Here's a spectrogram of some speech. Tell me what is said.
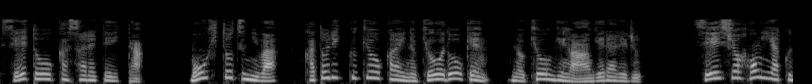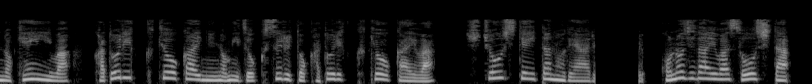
正当化されていた。もう一つには、カトリック教会の共同権の協議が挙げられる。聖書翻訳の権威はカトリック教会にのみ属するとカトリック教会は主張していたのである。この時代はそうした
